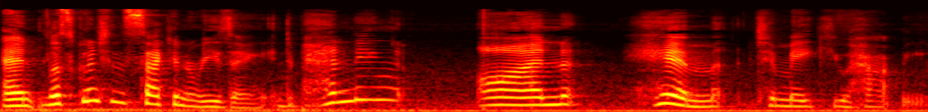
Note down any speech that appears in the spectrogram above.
And let's go into the second reason. Depending on him to make you happy.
